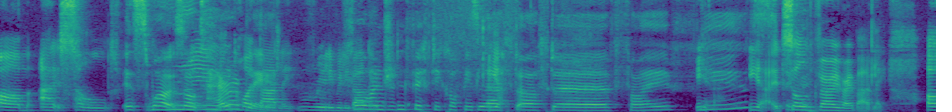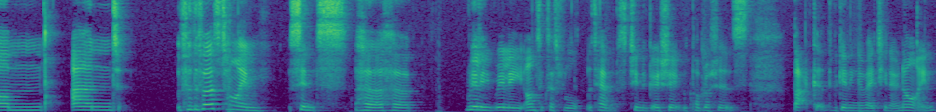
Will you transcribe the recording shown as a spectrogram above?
um, and it sold. It's well, it sold really terribly. Quite badly, really, really Four badly. hundred and fifty copies left after five Yeah, years. yeah, it Okay. sold very, very badly. Um, and for the first time since her her really, really unsuccessful attempts to negotiate with publishers back at the beginning of 1809,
